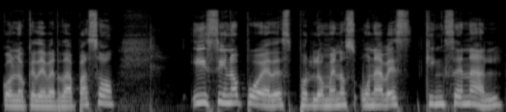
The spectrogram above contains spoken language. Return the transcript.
con lo que de verdad pasó y si no puedes, por lo menos una vez quincenal,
